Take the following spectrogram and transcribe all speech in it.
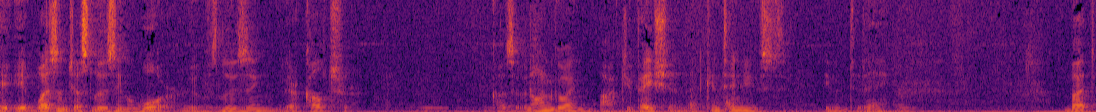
it, it wasn't just losing a war, it was losing their culture because of an ongoing occupation that continues even today. But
